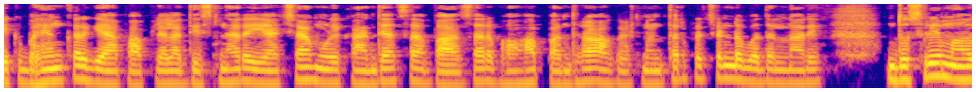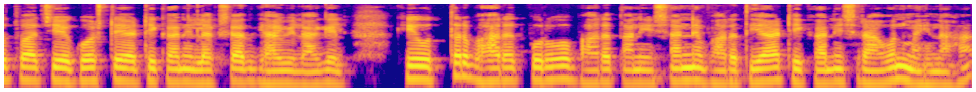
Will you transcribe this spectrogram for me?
एक भयंकर गॅप आपल्याला दिसणार आहे. याच्यामुळे कांद्याचा बाजारभाव हा पंधरा ऑगस्ट नंतर प्रचंड बदलणार आहे. दुसरी महत्त्वाची एक गोष्ट या ठिकाणी लक्षात घ्यावी लागेल की उत्तर भारत पूर्व भारत आणि ईशान्य भारत या ठिकाणी श्रावण महिना हा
